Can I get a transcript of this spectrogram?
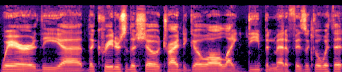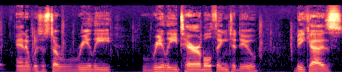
where the uh, the creators of the show tried to go all like deep and metaphysical with it and it was just a really really terrible thing to do because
